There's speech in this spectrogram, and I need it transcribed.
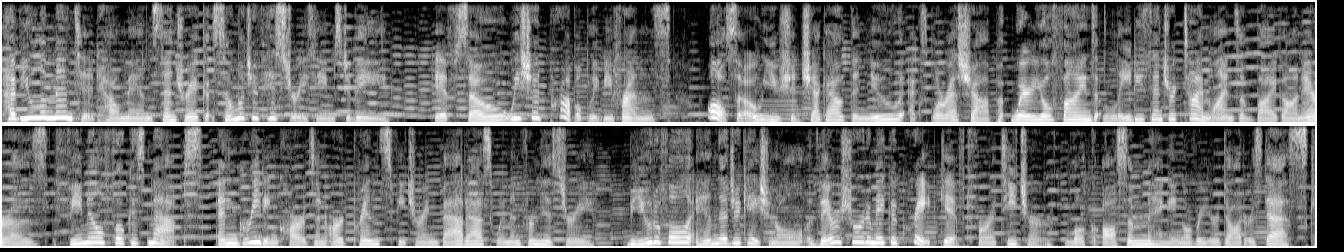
Have you lamented how man centric so much of history seems to be? If so, we should probably be friends. Also, you should check out the new Exploress shop, where you'll find lady centric timelines of bygone eras, female focused maps, and greeting cards and art prints featuring badass women from history. Beautiful and educational, they're sure to make a great gift for a teacher, look awesome hanging over your daughter's desk,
